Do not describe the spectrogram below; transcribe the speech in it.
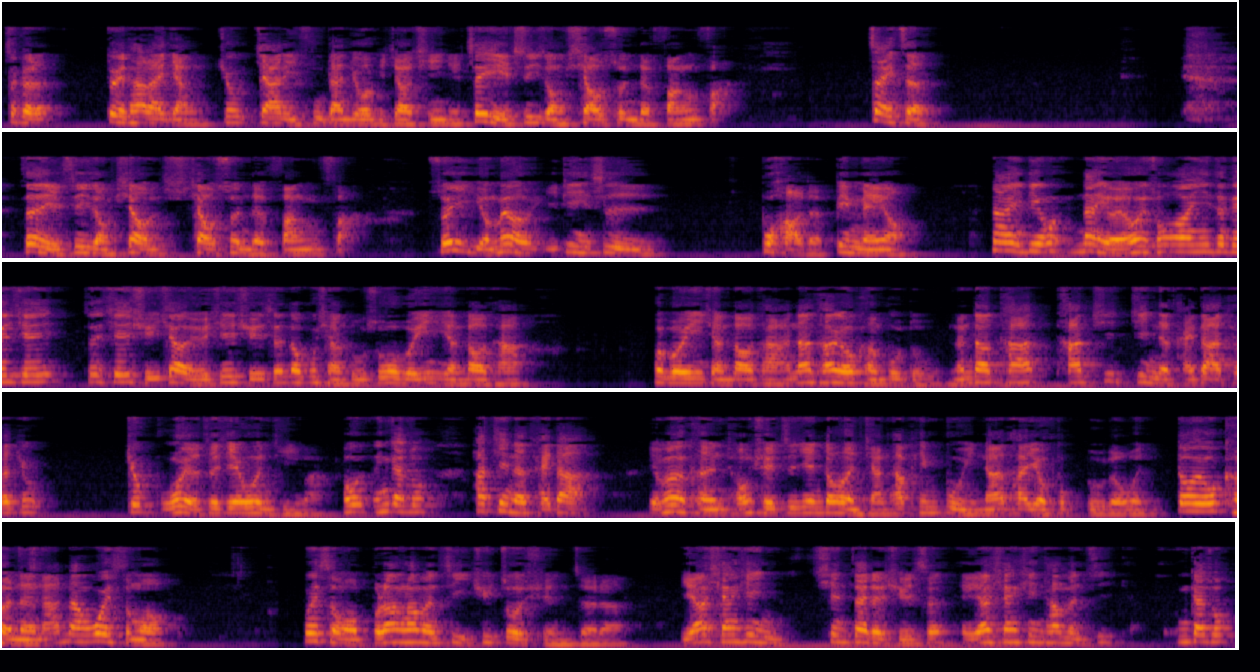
这个。对他来讲，就家里负担就会比较轻一点，这也是一种孝顺的方法。再者，这也是一种孝孝顺的方法。所以有没有一定是不好的，并没有。那一定会，那有人会说，万一这个些这些学校有一些学生都不想读书，会不会影响到他？会不会影响到他？那他有可能不读？难道他他进进了台大，他就就不会有这些问题吗？哦，应该说他进了台大。有没有可能同学之间都很强，他拼不赢，然后他有不读的问题，都有可能啊。那为什么为什么不让他们自己去做选择呢？也要相信现在的学生，也要相信他们自，应该说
